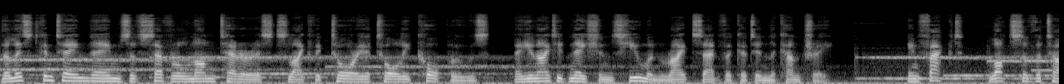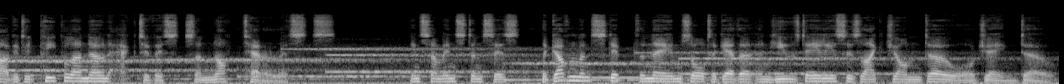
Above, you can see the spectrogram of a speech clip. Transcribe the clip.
the list contained names of several non-terrorists like Victoria Tauli-Corpuz, a United Nations human rights advocate in the country. In fact, lots of the targeted people are known activists and not terrorists. In some instances, the government skipped the names altogether and used aliases like John Doe or Jane Doe.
